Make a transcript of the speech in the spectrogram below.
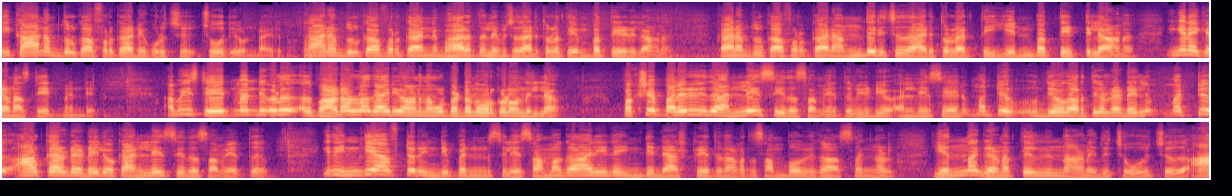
ഈ ഖാൻ അബ്ദുൽ ഖാഫർ ഖാനെ കുറിച്ച് ചോദ്യം ഉണ്ടായിരുന്നു. ഖാൻ അബ്ദുൽ ഖാഫർ ഖാന് ഭാരതം ലഭിച്ചത് ആയിരത്തി തൊള്ളായിരത്തി എൺപത്തി ഏഴിലാണ് ഖാൻ അബ്ദുൽ ഖാഫർ ഖാൻ അന്തരിച്ചത് ആയിരത്തി തൊള്ളായിരത്തി എൺപത്തി എട്ടിലാണ് ഇങ്ങനെയൊക്കെയാണ് ആ സ്റ്റേറ്റ്മെന്റ് അപ്പോൾ ഈ സ്റ്റേറ്റ്മെന്റുകൾ അത് പാടുള്ള കാര്യമാണ് നമ്മൾ പെട്ടെന്ന് ഓർക്കണമെന്നില്ല. പക്ഷേ പലരും ഇത് അനലൈസ് ചെയ്ത സമയത്ത് വീഡിയോ അനലൈസ് ചെയ്യാലും മറ്റ് ഉദ്യോഗാർത്ഥികളുടെ ഇടയിലും മറ്റ് ആൾക്കാരുടെ ഇടയിലും ഒക്കെ അനലൈസ് ചെയ്ത സമയത്ത് ഇത് ഇന്ത്യ ആഫ്റ്റർ ഇൻഡിപെൻഡൻസിലെ സമകാലീന ഇന്ത്യൻ രാഷ്ട്രീയത്തിൽ നടന്ന സംഭവ വികാസങ്ങൾ എന്ന ഗണത്തിൽ നിന്നാണ് ഇത് ചോദിച്ചത്. ആ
